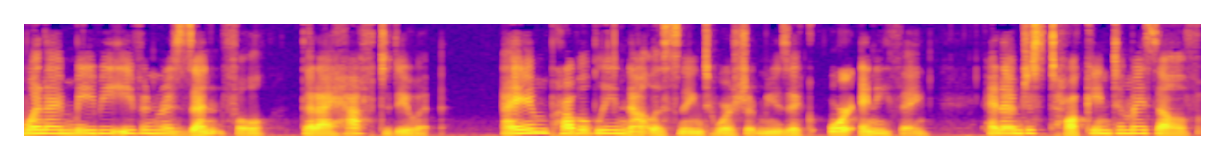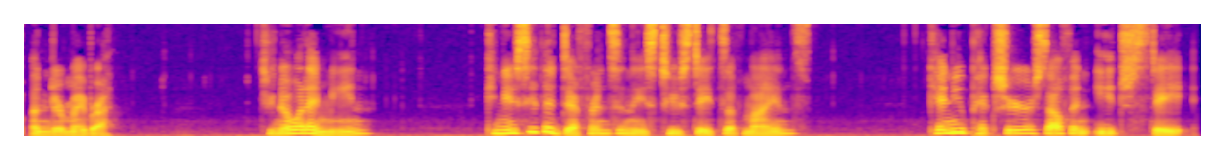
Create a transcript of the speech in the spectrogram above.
when I'm maybe even resentful that I have to do it. I am probably not listening to worship music or anything, and I'm just talking to myself under my breath. Do you know what I mean? Can you see the difference in these two states of minds? Can you picture yourself in each state?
